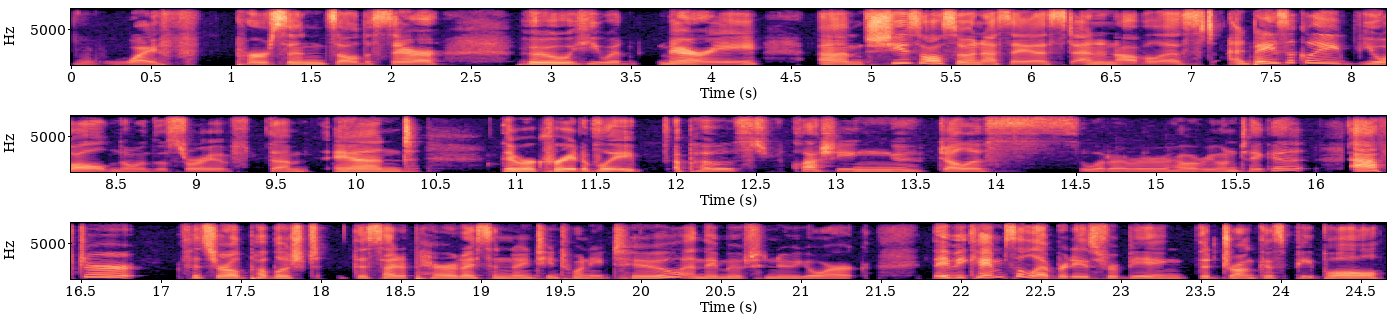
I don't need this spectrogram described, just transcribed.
wife person Zelda Sayre, who he would marry. Um, she's also an essayist and a novelist, and basically, you all know the story of them. And they were creatively opposed, clashing, jealous, whatever, however you want to take it. After Fitzgerald published This Side of Paradise in 1922 and they moved to New York. They became celebrities for being the drunkest people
